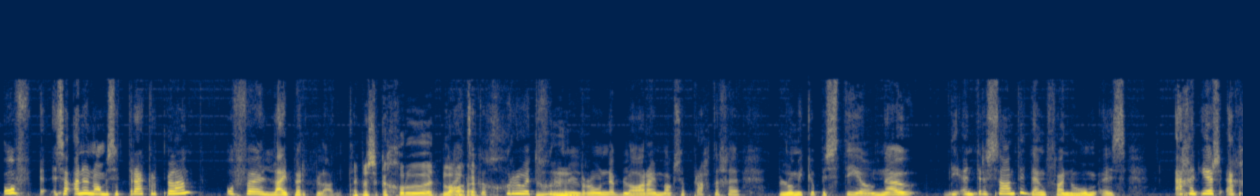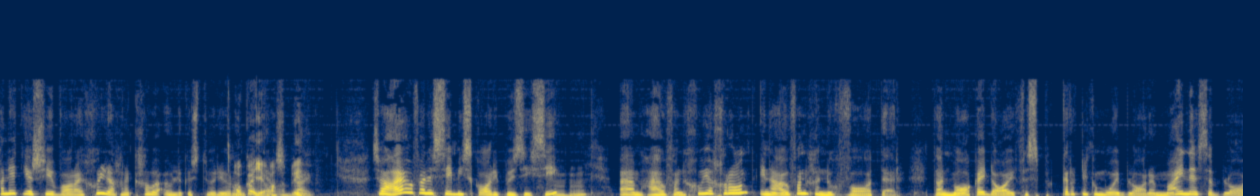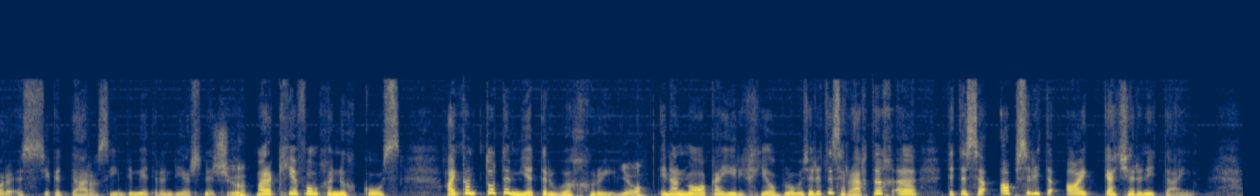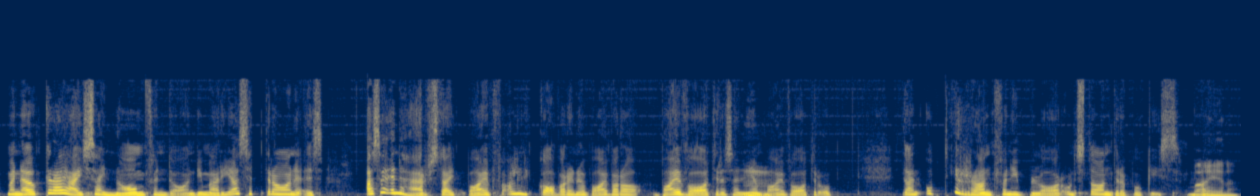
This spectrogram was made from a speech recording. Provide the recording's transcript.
Of sy ander naam is 'n trekkerplant of 'n luiperdplant. Hy het sulke groot blare. Hy het sulke groot groen mm. ronde blare. Hy maak so pragtige blommetjie op 'n steel. Nou, die interessante ding van hom is ek gaan eers ek gaan net eers sê waar hy groei, dan gaan ek gou 'n oulike storie rond. Okay, ja, asseblief. Okay. So hy hou van 'n semi-skadu posisie. Ehm mm um, hy hou van goeie grond en hou van genoeg water. Dan maak hy daai verskriklike mooi blare. Myne se blare is seker 30 cm in deursnit. Sure. Maar ek gee vir hom genoeg kos. Hy kan tot 'n meter hoog groei. Ja. En dan maak hy hierdie geel blomme. So dit is regtig 'n dit is 'n absolute eye catcher in die tuin. Maar nou kry hy sy naam vandaan. Die Maria se trane is as hy in herfsttyd baie veral in die Kaap waar hy nou baie waar daar baie water is en neem mm. baie water op dan op die rand van die blaar ontstaan druppeltjies. Myne.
